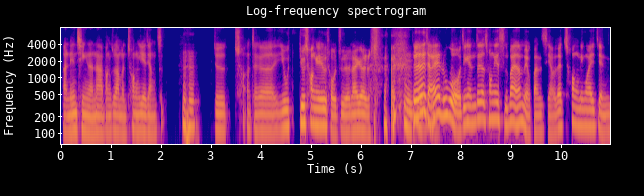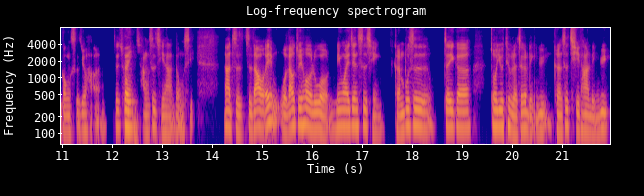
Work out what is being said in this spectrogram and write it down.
啊年轻人啊，帮助他们创业这样子。嗯哼，就是创这个又又创业又投资的那个人，就在想，哎，如果我今天这个创业失败那，没有关系啊，我再创另外一间公司就好了，就尝试其他的东西。那只直到哎，我到最后如果另外一件事情可能不是这一个做 YouTube 的这个领域，可能是其他领域。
